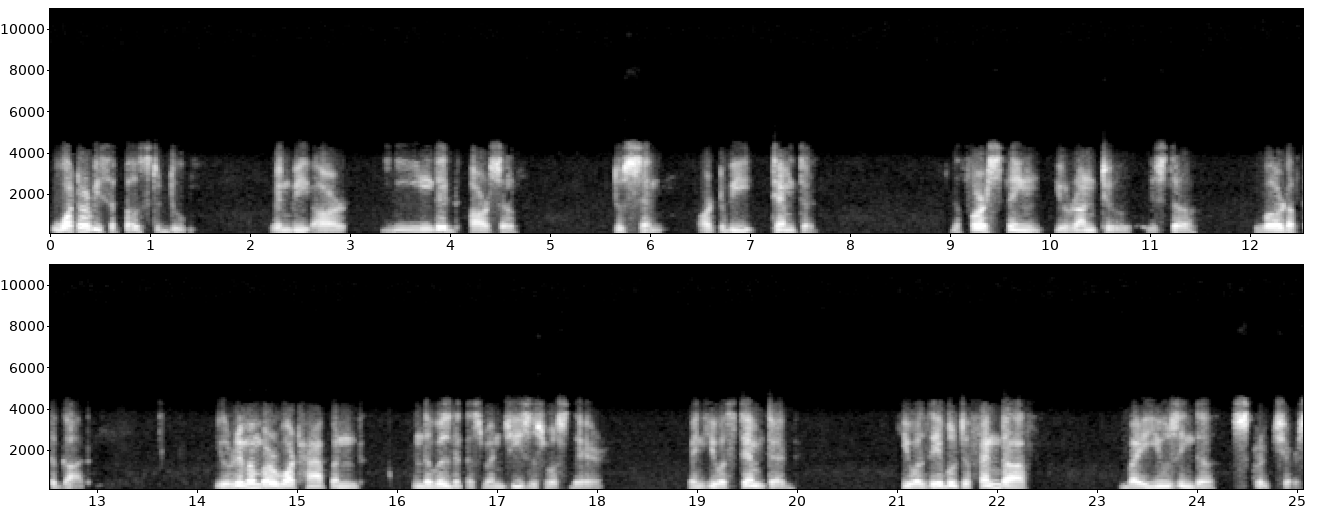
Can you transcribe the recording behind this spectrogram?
what are we supposed to do when we are yielded ourselves to sin or to be tempted? The first thing you run to is the Word of the God. You remember what happened in the wilderness when Jesus was there. When he was tempted, he was able to fend off by using the scriptures.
